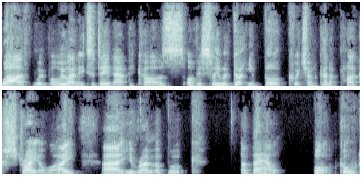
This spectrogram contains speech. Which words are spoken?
Well, we, we won't need to do that because obviously we've got your book, which I'm going to plug straight away. Uh, you wrote a book about what called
